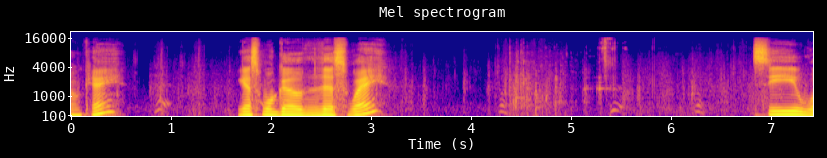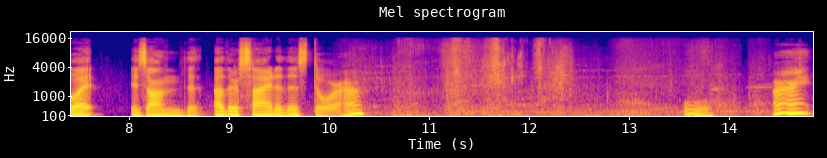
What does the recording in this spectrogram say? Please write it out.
Okay. I guess we'll go this way. See what is on the other side of this door, huh? Ooh. Alright.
